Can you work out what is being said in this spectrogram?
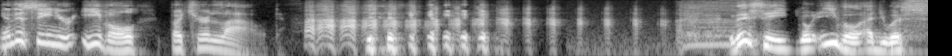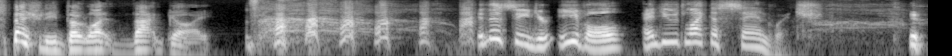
in this scene, you're evil, but you're loud. In this scene, you're evil, and you especially don't like that guy. In this scene, you're evil, and you'd like a sandwich. this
